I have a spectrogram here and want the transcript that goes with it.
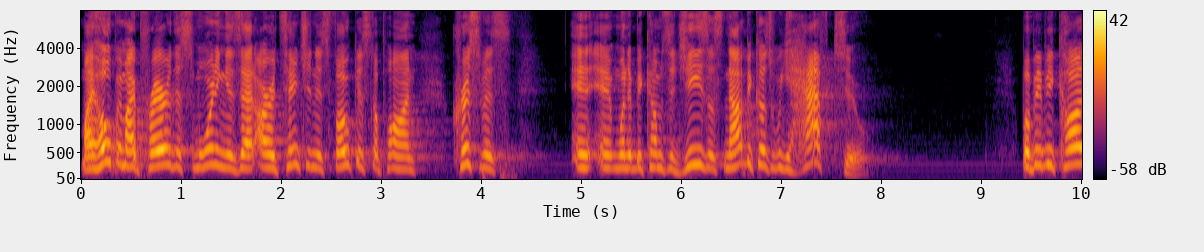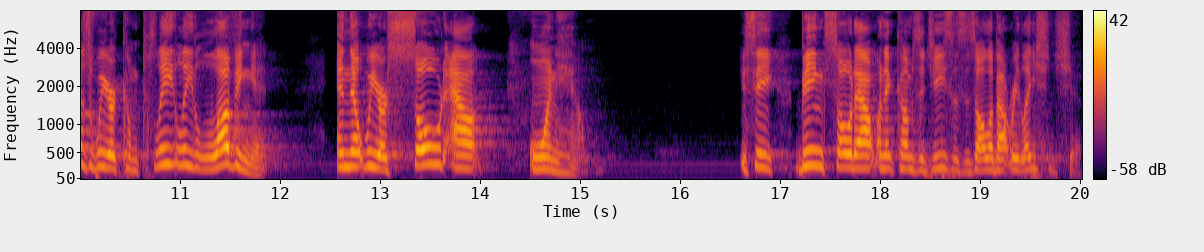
My hope and my prayer this morning is that our attention is focused upon Christmas and, and when it becomes to Jesus, not because we have to, but because we are completely loving it and that we are sold out on Him. You see, being sold out when it comes to Jesus is all about relationship.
